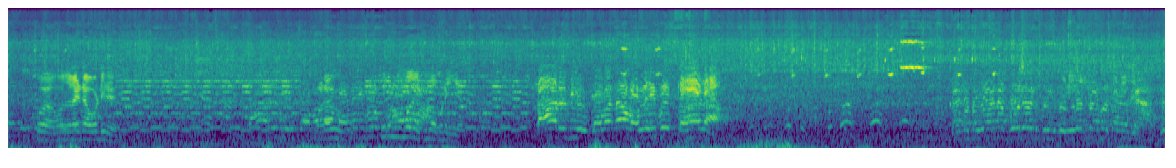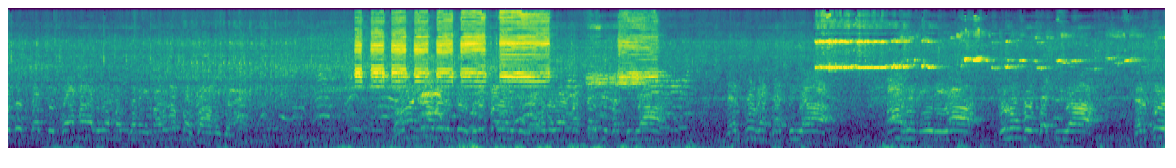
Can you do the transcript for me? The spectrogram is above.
போ கொஞ்சம் லைட்டாக ஓடிடு. அளவு பண்ணிக்க. சாரதியில் கவனம் வளைவு தாளா? கடுமையான போராட்டத்திற்கு இரண்டாவதாக புதுப்பட்டு கோமாளியம்மனை மருதப்ப சுவாமிகள். விருப்பதற்கு பட்டியா நெற்புக பட்டியா பாக துரும்பு பட்டியா நெற்புக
